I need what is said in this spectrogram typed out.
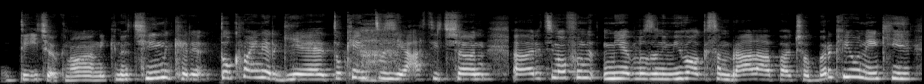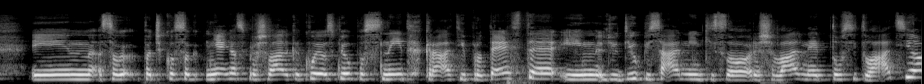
deček no, na nek način, ker je toliko energije, toliko entuzijastičen. Uh, recimo, mi je bilo zanimivo, ko sem brala pač o Brkliju neki in so, pač, ko so njega sprašvali, kako je uspel posneti hkrati proteste in ljudi v pisarni, ki so reševali ne, to situacijo.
